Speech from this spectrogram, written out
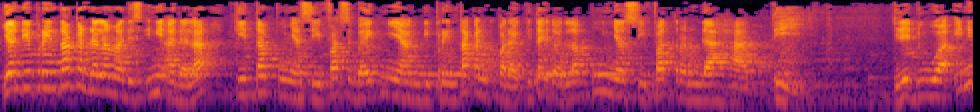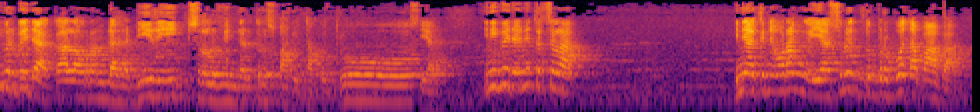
Yang diperintahkan dalam hadis ini adalah kita punya sifat sebaiknya yang diperintahkan kepada kita itu adalah punya sifat rendah hati. Jadi dua ini berbeda. Kalau rendah diri selalu minder terus, aduh takut terus ya. Ini beda, ini tercela. Ini akhirnya orang ya sulit untuk berbuat apa-apa.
